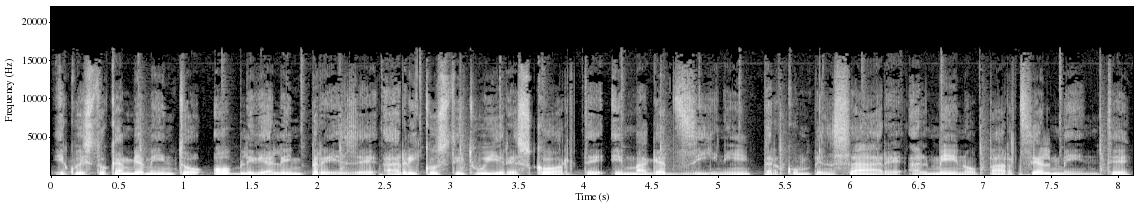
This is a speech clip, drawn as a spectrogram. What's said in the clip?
E questo cambiamento obbliga le imprese a ricostituire scorte e magazzini per compensare almeno parzialmente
